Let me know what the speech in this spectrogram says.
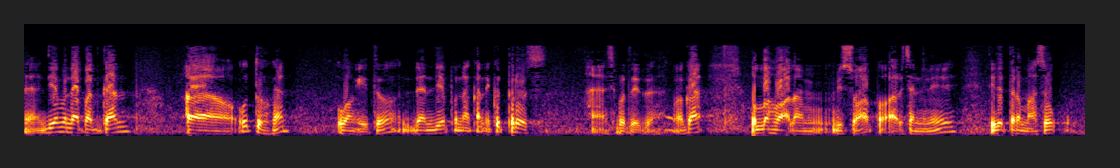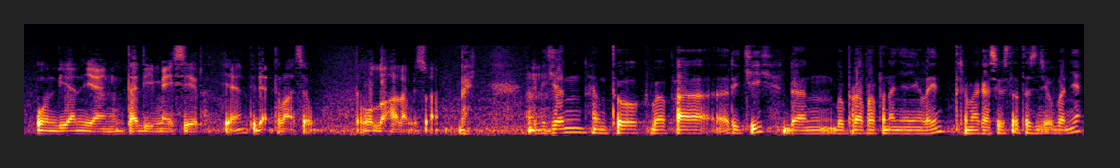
ya, dia mendapatkan uh, utuh kan uang itu dan dia pun akan ikut terus Nah, seperti itu. Maka Allah alam bisawab arisan ini tidak termasuk undian yang tadi mesir, ya, tidak termasuk. Allah alam bisawab. Baik. Demikian untuk Bapak Riki dan beberapa penanya yang lain. Terima kasih Ustaz atas jawabannya.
